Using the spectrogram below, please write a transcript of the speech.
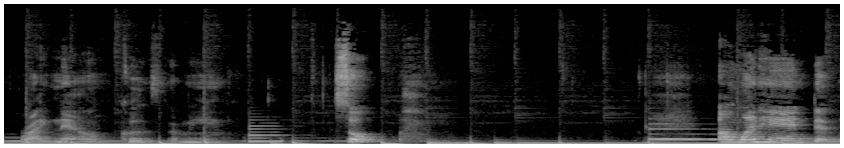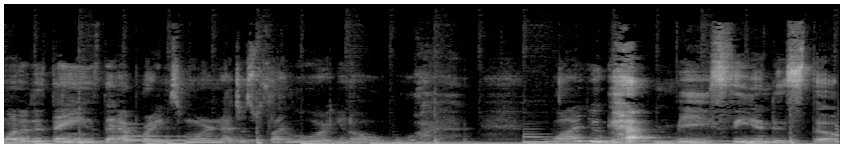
right now, because I mean, so on one hand, that one of the things that I prayed this morning, I just was like, Lord, you know, why you got me seeing this stuff?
